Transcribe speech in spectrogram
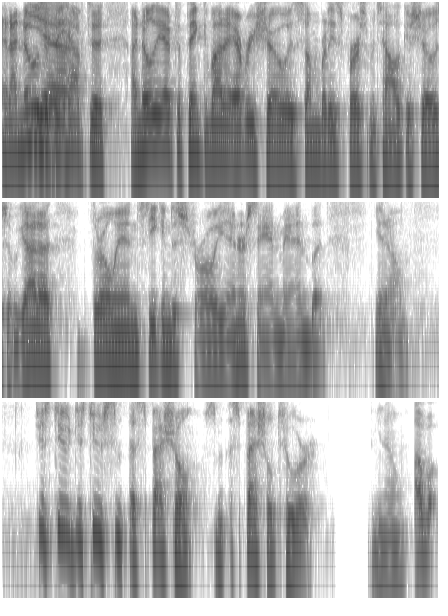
And I know that they have to I know they have to think about it every show is somebody's first Metallica show, so we got to throw in Seek and Destroy and Enter Sandman, but you know, just do just do some, a special some, a special tour, you know. I, w-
